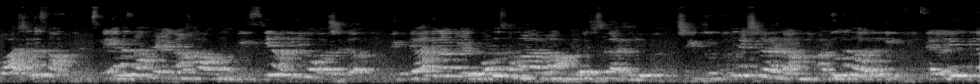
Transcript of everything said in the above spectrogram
ವಾರ್ಷಿಕ ಸ್ನೇಹ ಸಮ್ಮೇಳನ ಹಾಗೂ ಬಿಸಿ ಅಂತಿಮ ವರ್ಷದ ವಿದ್ಯಾರ್ಥಿಗಳ ಬೀಳ್ಕೊಡು ಸಮಾರಂಭ ಆಯೋಜಿಸಲಾಗಿದೆ ಶ್ರೀ ದುರ್ಗುಂದೇಶ್ವರನ ಅನುಗ್ರಹದಲ್ಲಿ ನೆಲೆಯಿಂದ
